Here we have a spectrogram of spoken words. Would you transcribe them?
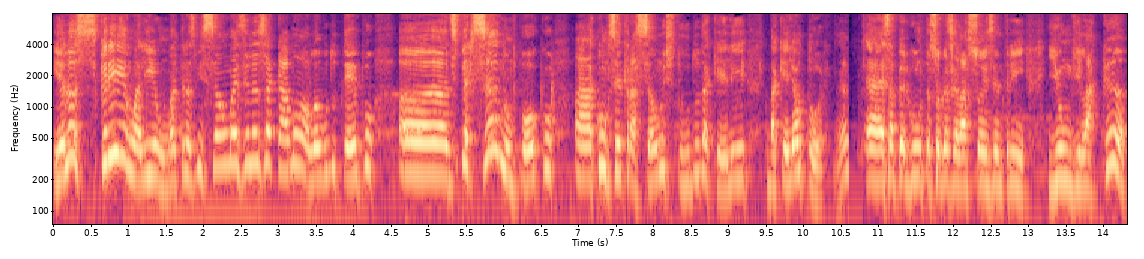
eles criam ali uma transmissão, mas eles acabam ao longo do tempo uh, dispersando um pouco a concentração no estudo daquele, daquele autor. Né? É, essa pergunta sobre as relações entre Jung e Lacan,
